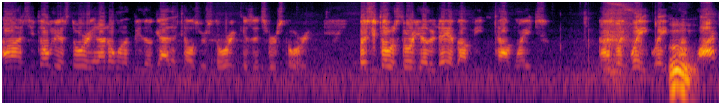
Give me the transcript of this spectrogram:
Uh, she told me a story, and I don't want to be the guy that tells her story because it's her story. But she told a story the other day about meeting Tom Waits. And I was like, wait, wait, Ooh. what?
